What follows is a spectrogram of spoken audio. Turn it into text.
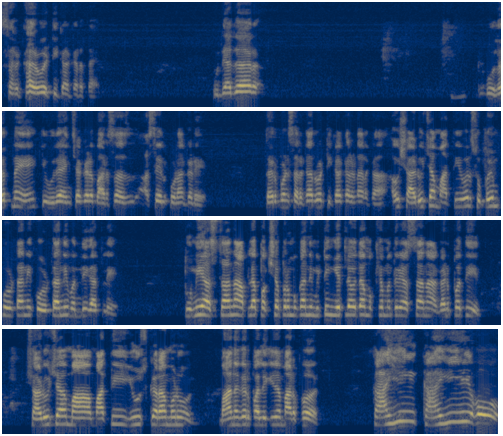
सरकारवर टीका करताय उद्या जर बोलत नाही की उद्या यांच्याकडे बारसा असेल कोणाकडे तर पण सरकारवर टीका करणार का? अहो शाडूच्या मातीवर सुप्रीम कोर्टाने कोर्टाने बंदी घातली. तुम्ही असताना आपल्या पक्षप्रमुखांनी मिटिंग घेतल्या होत्या मुख्यमंत्री असताना गणपतीत शाडूच्या मा माती यूज करा म्हणून महानगरपालिकेच्या मार्फत. काही काही हो.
